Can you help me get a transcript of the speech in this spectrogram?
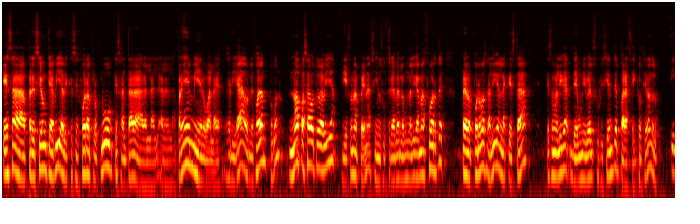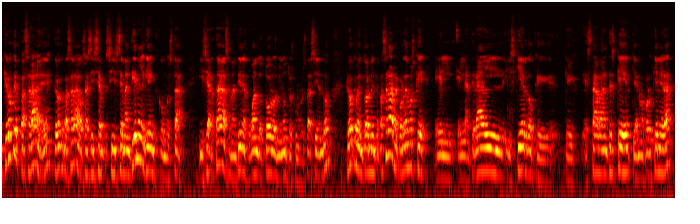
esa presión que había de que se fuera a otro club, que saltara a la, Premier o a la Serie A, donde fueran, pues bueno, no ha pasado todavía, y es una pena, si nos gustaría verla en una liga más fuerte, pero por lo menos la liga en la que está es una liga de un nivel suficiente para seguir considerándolo. Y creo que pasará, ¿eh? Creo que pasará. O sea, si se, si se mantiene el game como está y si Artaga se mantiene jugando todos los minutos como lo está haciendo, creo que eventualmente pasará. Recordemos que el, el lateral izquierdo que, que, estaba antes que él, que ya no me acuerdo quién era,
